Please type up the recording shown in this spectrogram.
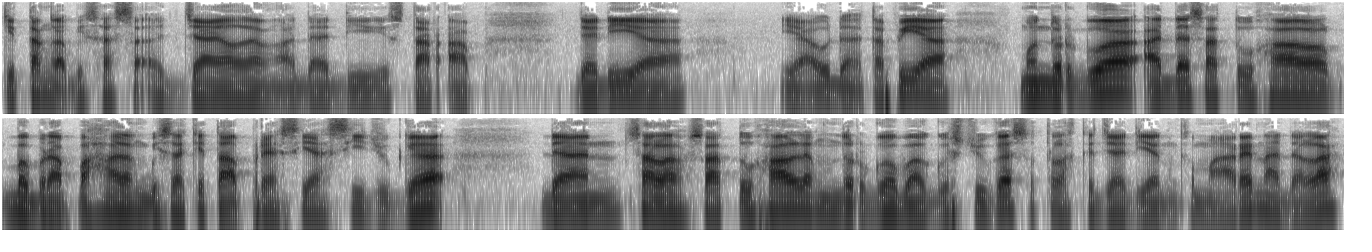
kita nggak bisa se-agile yang ada di startup. Jadi ya ya udah, tapi ya menurut gue ada satu hal beberapa hal yang bisa kita apresiasi juga dan salah satu hal yang menurut gue bagus juga setelah kejadian kemarin adalah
